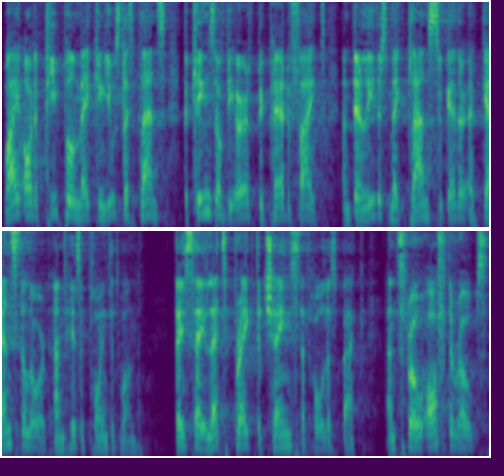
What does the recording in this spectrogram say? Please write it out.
Why are the people making useless plans? The kings of the earth prepare to fight, and their leaders make plans together against the Lord and his appointed one. They say, Let's break the chains that hold us back and throw off the ropes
